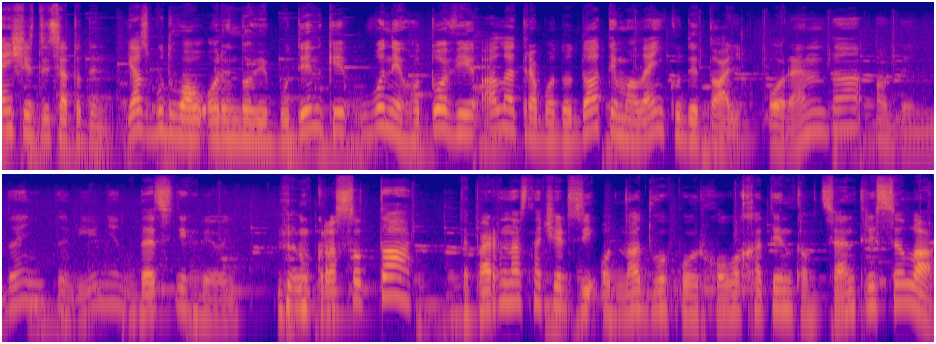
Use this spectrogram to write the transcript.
День 61. Я збудував орендові будинки, вони готові, але треба додати маленьку деталь. Оренда один день дорівнює 10 гривень. Ну, красота! Тепер в нас на черзі одна двоповерхова хатинка в центрі села.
